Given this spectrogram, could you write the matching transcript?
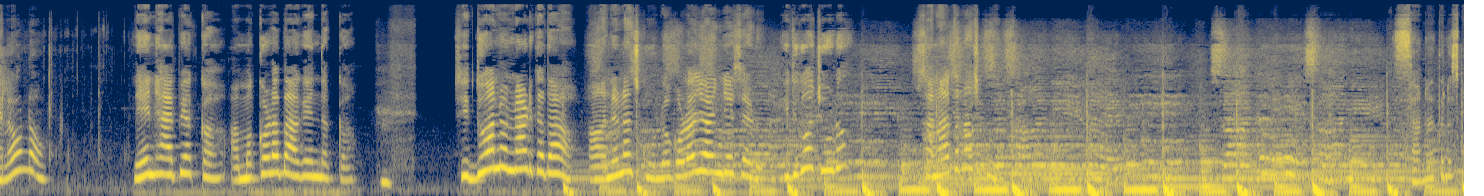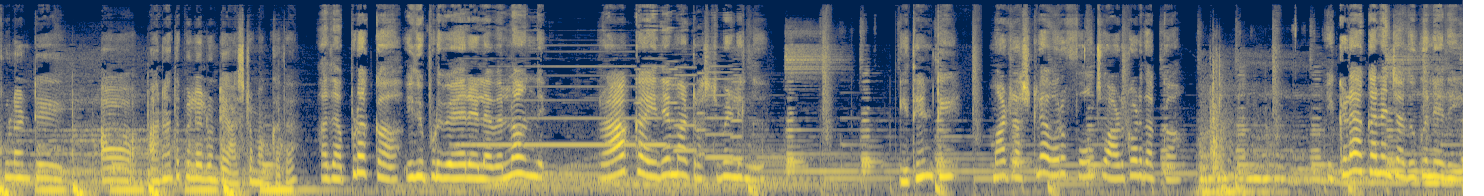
ఎలా ఉన్నావు? నేను హ్యాపీ అక్క. అమ్మకు కూడా బాగైంది అక్క సిద్ధు అని ఉన్నాడు కదా ఆ అన్న నా స్కూల్లో కూడా జాయిన్ చేశాడు. ఇదిగో చూడు సనాతన స్కూల్. సనాతన స్కూల్ అంటే ఆ అనాథ పిల్లలు ఉంటే ఆశ్రమం కదా? అది అప్పుడక్క. ఇది ఇప్పుడు వేరే లెవెల్లో ఉంది. రా అక్క ఇదే మా ట్రస్ట్ బిల్డింగ్. ఇదేంటి? మా ట్రస్ట్లో ఎవరు ఫోన్స్ వాడకూడదు అక్క ఇక్కడే అక్క నేను చదువుకునేది.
